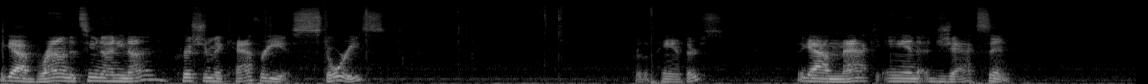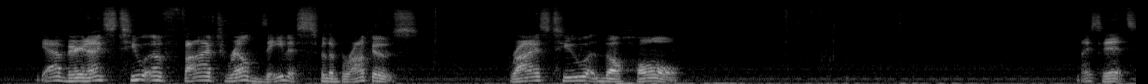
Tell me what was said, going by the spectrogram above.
We got Brown to 299. Christian McCaffrey stories for the Panthers. We got Mack and Jackson. Yeah, very nice. Two of five. Terrell Davis for the Broncos. Rise to the Hall. Nice hit.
